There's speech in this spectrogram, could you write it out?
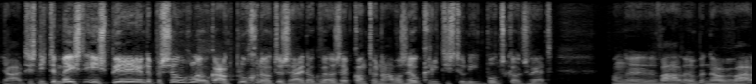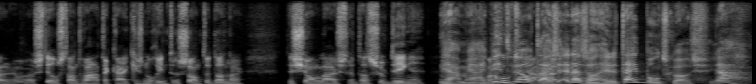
ja, het is niet de meest inspirerende persoon geloof ik. Oud-ploeggenoten zeiden ook wel eens. hè, Cantona was heel kritisch toen hij bondscoach werd. Van water, naar wa- stilstaand water kijken is nog interessanter dan naar de Sean luisteren. Dat soort dingen. Ja, maar ja, hij Maar wint goed, wel. ja. Hij is, en hij is al een hele tijd bondscoach. Ja,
